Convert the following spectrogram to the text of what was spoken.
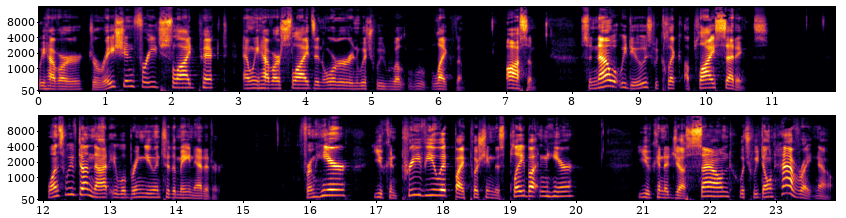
we have our duration for each slide picked, and we have our slides in order in which we will like them. Awesome. So now what we do is we click Apply Settings. Once we've done that, it will bring you into the main editor. From here, you can preview it by pushing this play button here. You can adjust sound, which we don't have right now.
